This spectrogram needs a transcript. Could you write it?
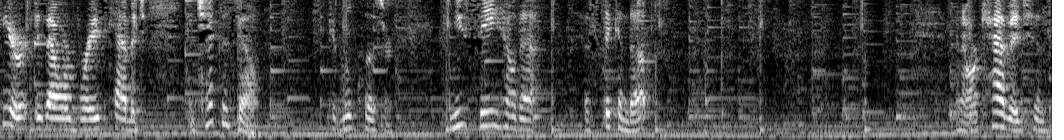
here is our braised cabbage. And check this out. Get a little closer. Can you see how that has thickened up? And our cabbage has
